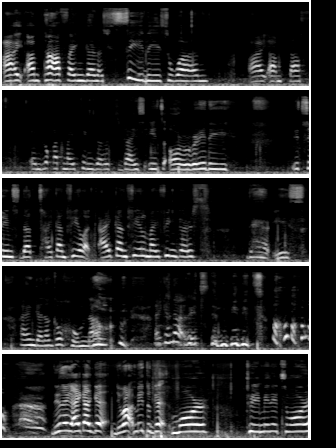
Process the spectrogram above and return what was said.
I am tough. I'm gonna see this one. I am tough. And look at my fingers, guys. It's already. It seems that I can feel it. I can feel my fingers. There is. I'm gonna go home now. I cannot reach 10 minutes. do you think I can get? Do you want me to get more? Three minutes more?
